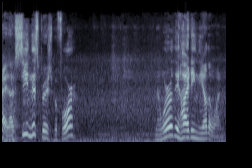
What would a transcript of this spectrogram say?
Right, I've seen this bridge before. Now where are they hiding the other one?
